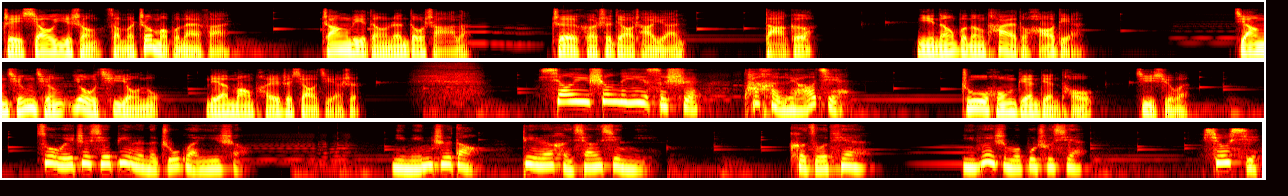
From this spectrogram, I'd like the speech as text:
这肖医生怎么这么不耐烦？张丽等人都傻了，这可是调查员，大哥，你能不能态度好点？蒋晴晴又气又怒，连忙陪着笑解释。肖医生的意思是，他很了解。朱红点点头，继续问：“作为这些病人的主管医生，你明知道病人很相信你，可昨天你为什么不出现？休息。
